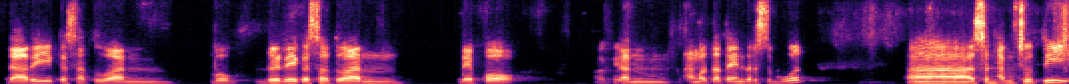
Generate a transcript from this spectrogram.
dari kesatuan dari kesatuan Depok. Okay. Dan anggota TNI tersebut uh, sedang cuti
